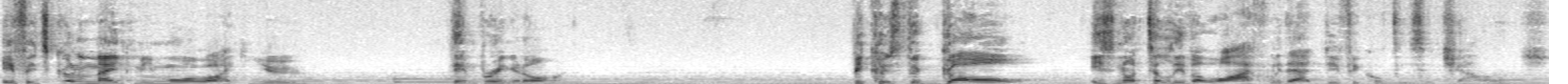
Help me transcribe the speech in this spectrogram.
if it's going to make me more like you, then bring it on. Because the goal is not to live a life without difficulties and challenge.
